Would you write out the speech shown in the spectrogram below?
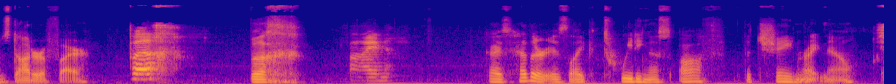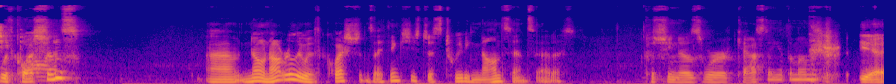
It was Daughter of Fire. Ugh. Ugh. Fine. Guys, Heather is like tweeting us off the chain right now. With questions? Um, no, not really with questions. I think she's just tweeting nonsense at us. Because she knows we're casting at the moment. Yeah.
